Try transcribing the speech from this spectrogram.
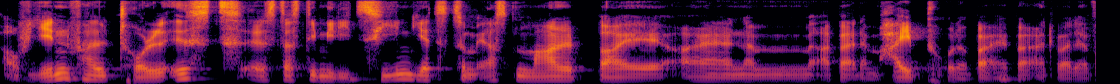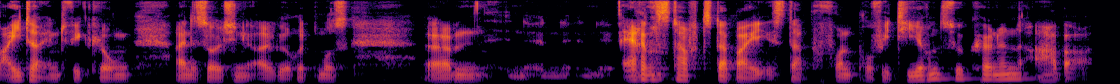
auf jeden Fall toll ist, ist, dass die Medizin jetzt zum ersten Mal bei einem, bei einem Hype oder bei, bei, bei der Weiterentwicklung eines solchen Algorithmus ähm, ernsthaft dabei ist, davon profitieren zu können. Aber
